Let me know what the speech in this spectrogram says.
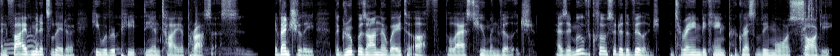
And five minutes later, he would repeat the entire process. Eventually, the group was on their way to Uth, the last human village. As they moved closer to the village, the terrain became progressively more soggy.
